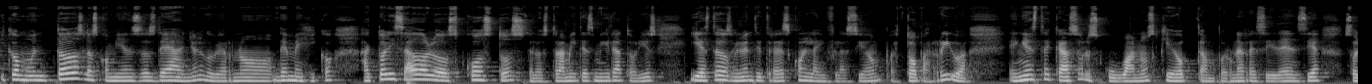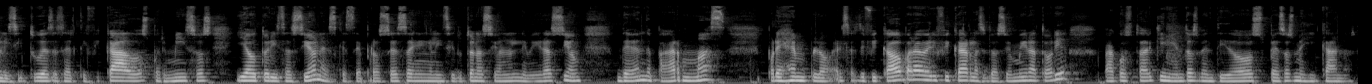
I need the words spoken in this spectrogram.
Y como en todos los comienzos de año, el gobierno de México actualizado los costos de los trámites migratorios y este 2023 con la inflación pues topa arriba. En este caso, los cubanos que optan por una residencia, solicitudes de certificados, permisos y autorizaciones que se procesen en el Instituto Nacional de Migración deben de pagar más. Por ejemplo, el certificado para verificar la situación migratoria va a costar 522 pesos mexicanos.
